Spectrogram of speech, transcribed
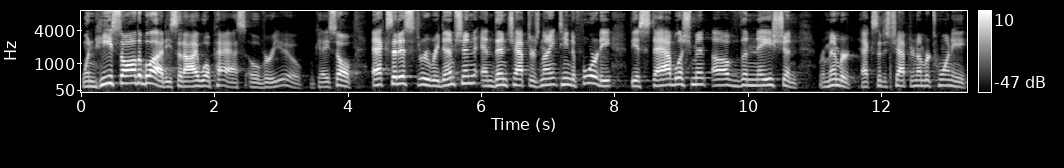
when he saw the blood, he said, I will pass over you. Okay, so Exodus through redemption, and then chapters 19 to 40, the establishment of the nation. Remember, Exodus chapter number 20,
